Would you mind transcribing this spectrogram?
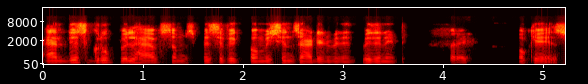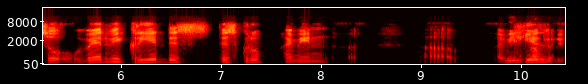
and this group will have some specific permissions added within within it. Correct. Okay, so where we create this this group, I mean, uh, We'll here. come we-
